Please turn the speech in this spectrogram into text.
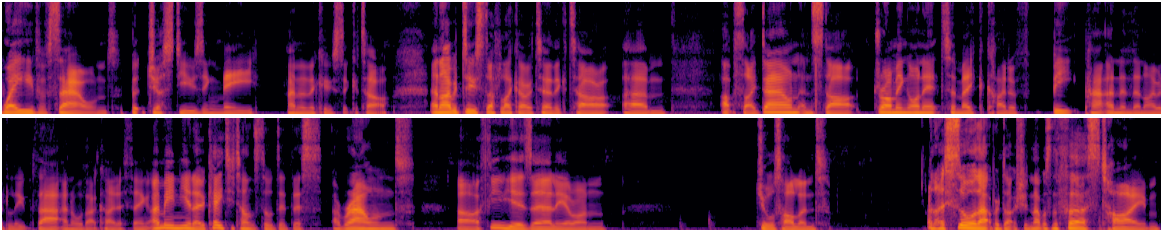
wave of sound but just using me and an acoustic guitar and i would do stuff like i would turn the guitar um upside down and start drumming on it to make a kind of beat pattern and then i would loop that and all that kind of thing i mean you know KT Tunstall did this around uh, a few years earlier on Jools Holland. And I saw that production. That was the first time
